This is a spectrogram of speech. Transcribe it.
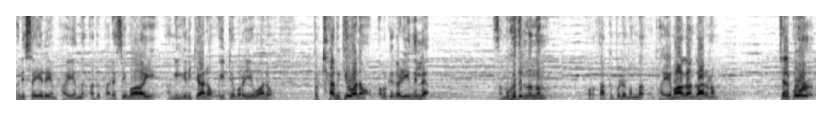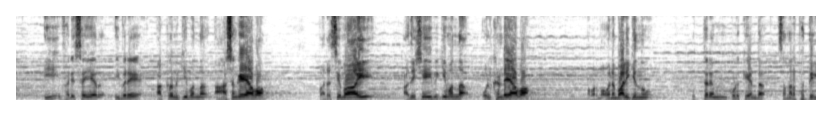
ഫരിസയരെയും ഭയന്ന് അത് പരസ്യമായി അംഗീകരിക്കാനോ ഏറ്റുപറയുവാനോ പ്രഖ്യാപിക്കുവാനോ അവർക്ക് കഴിയുന്നില്ല. സമൂഹത്തിൽ നിന്നും പുറത്താക്കപ്പെടുമെന്ന് ഭയമാകാൻ കാരണം ചിലപ്പോൾ ഈ ഫരിസയർ ഇവരെ ആക്രമിക്കുമെന്ന് ആശങ്കയാവാം പരസ്യമായി അതിശയിപ്പിക്കുമെന്ന് ഉത്കണ്ഠയാവാം. അവർ മൗനം പാലിക്കുന്നു. ഉത്തരം കൊടുക്കേണ്ട സന്ദർഭത്തിൽ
